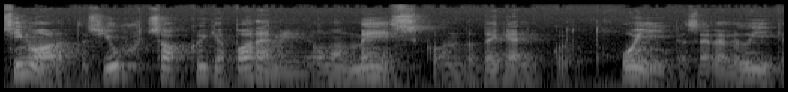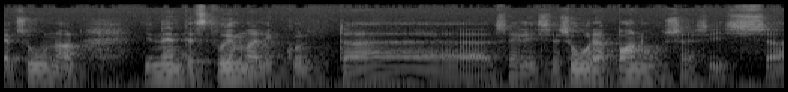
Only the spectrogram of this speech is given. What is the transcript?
sinu arvates juht saab kõige paremini oma meeskonda tegelikult hoida sellel õigel suunal ja nendest võimalikult äh, sellise suure panuse siis äh,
